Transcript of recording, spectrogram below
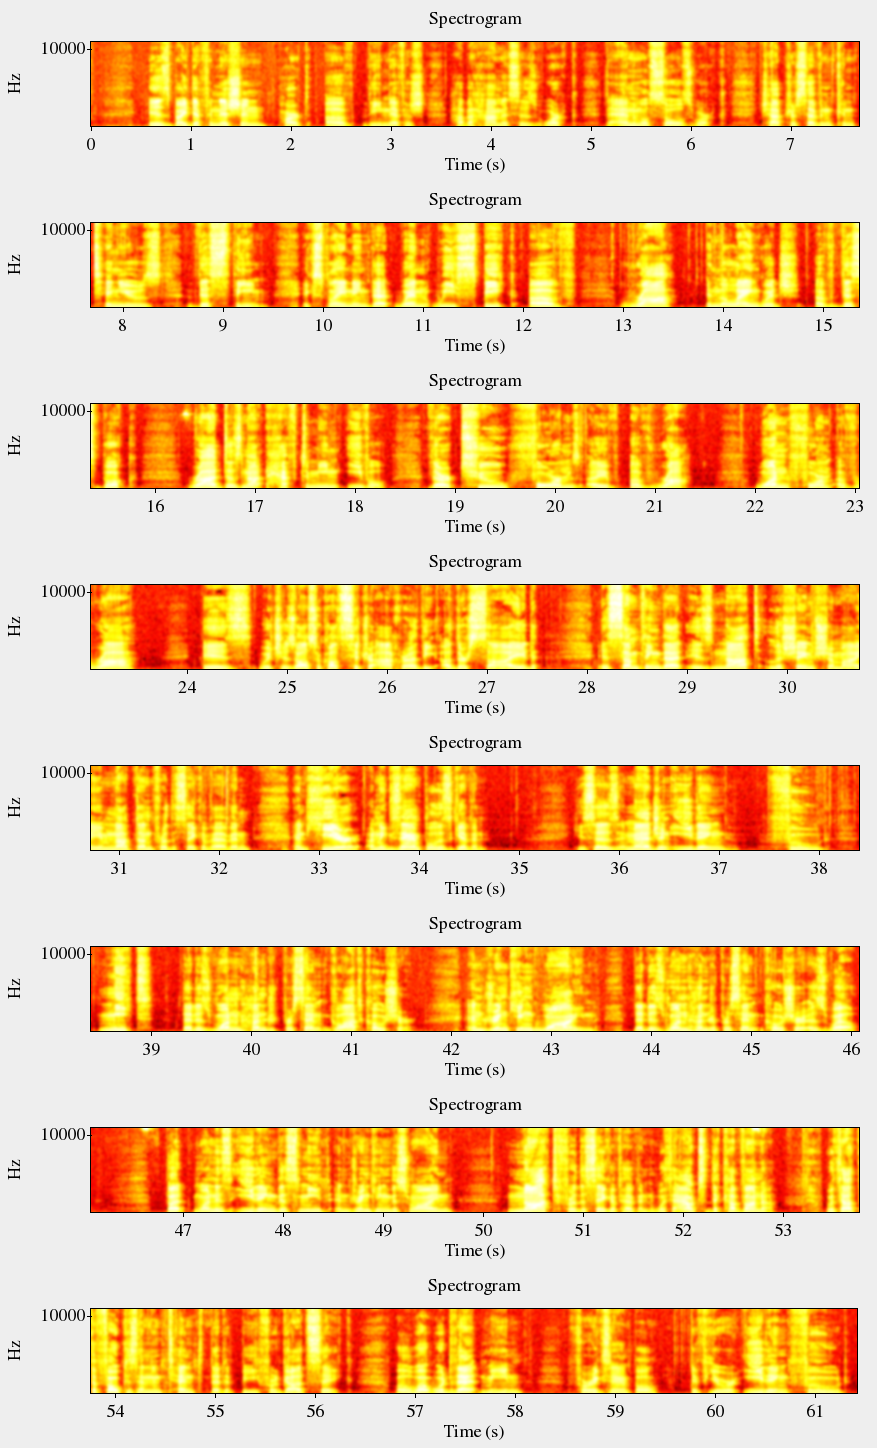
is by definition part of the Nefesh Habahamis's work, the animal soul's work. Chapter 7 continues this theme, explaining that when we speak of Ra in the language of this book, Ra does not have to mean evil. There are two forms of, of Ra. One form of Ra is, which is also called Sitra Achra, the other side, is something that is not l'shem shamayim, not done for the sake of heaven. And here an example is given. He says, imagine eating food, meat that is 100% glatt kosher, and drinking wine that is 100% kosher as well. But one is eating this meat and drinking this wine not for the sake of heaven, without the kavana, without the focus and intent that it be for God's sake. Well, what would that mean? For example, if you were eating food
